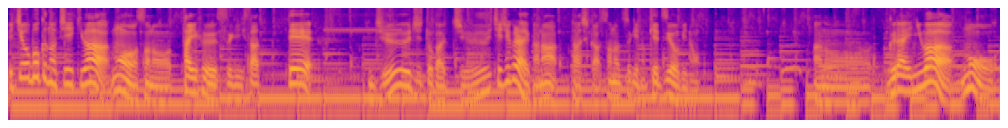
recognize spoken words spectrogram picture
一応僕の地域はもうその台風過ぎ去って10時とか11時ぐらいかな。確かその次の月曜日の。あのーぐらいにはも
